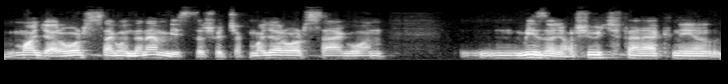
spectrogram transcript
Magyarországon, de nem biztos, hogy csak Magyarországon, bizonyos ügyfeleknél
